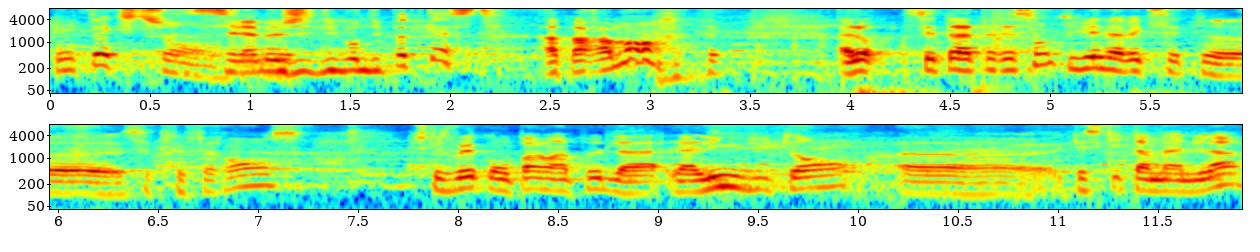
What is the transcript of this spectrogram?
contextes changent. C'est la magie du monde du podcast. Apparemment. Alors, c'est intéressant que tu viennes avec cette, euh, cette référence, puisque je voulais qu'on parle un peu de la, la ligne du temps. euh, Qu'est-ce qui t'amène là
